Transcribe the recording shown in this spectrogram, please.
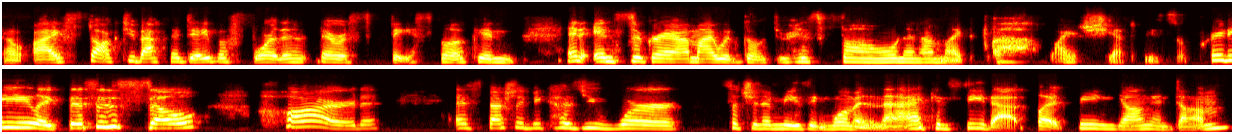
you know, I stalked you back in the day before the, there was Facebook and, and Instagram. I would go through his phone and I'm like, oh, why does she have to be so pretty? Like, this is so hard, especially because you were such an amazing woman. And I can see that. But being young and dumb,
